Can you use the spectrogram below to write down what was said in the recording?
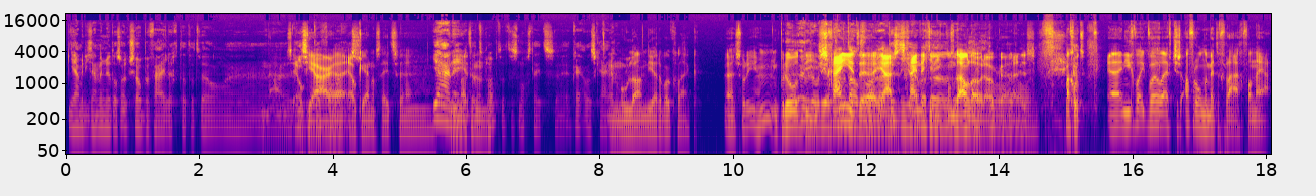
Ja, maar die zijn inmiddels ook zo beveiligd dat het wel eh nou, dus elk jaar, eh, elk jaar nog steeds eh Ja, nee, dat doen, klopt. Dat is nog steeds... kan je alles krijgen. En Mulan, die hadden we ook gelijk. Sorry, hm? ik bedoel, Ik die bedoel, die schijn je gewoon te... betaald voor, ja, het schijnt dat je die kon downloaden ook. dus. Maar goed, in ieder geval, ik wil eventjes afronden met de vraag van, nou ja...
